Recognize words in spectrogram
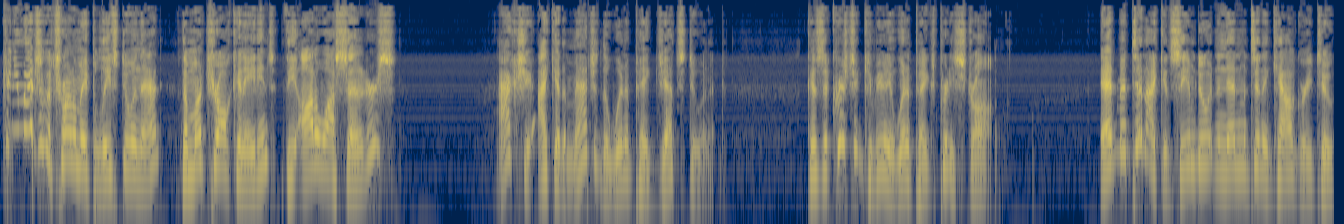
Can you imagine the Toronto Maple Leafs doing that? The Montreal Canadiens, the Ottawa Senators? Actually, I could imagine the Winnipeg Jets doing it because the Christian community in Winnipeg is pretty strong. Edmonton, I could see him do it in Edmonton and Calgary too.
